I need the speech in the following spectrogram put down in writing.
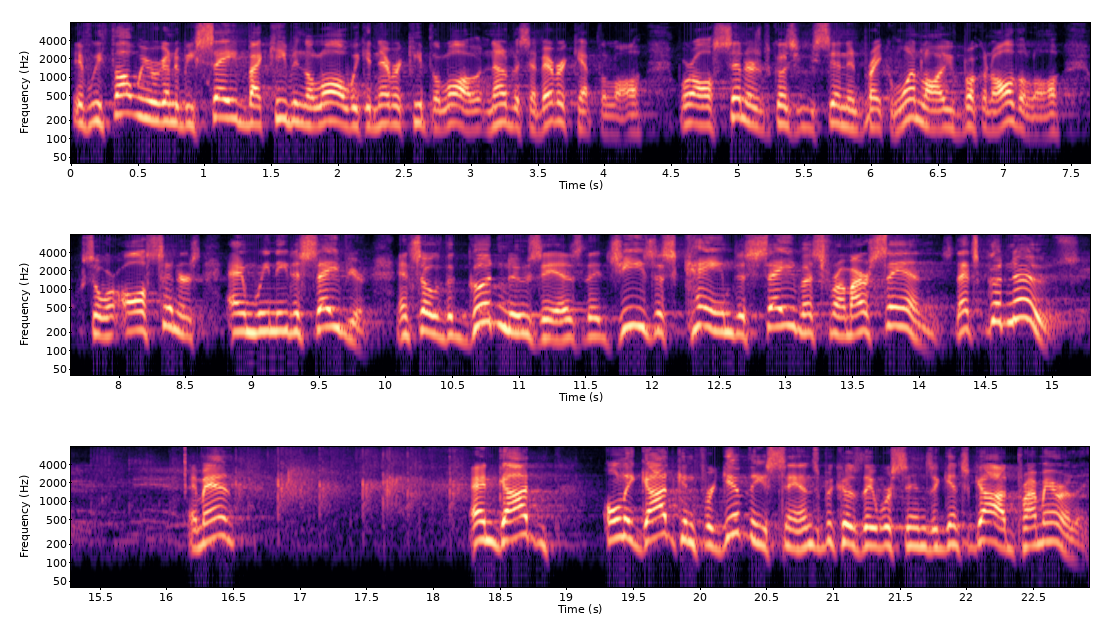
if we thought we were going to be saved by keeping the law, we could never keep the law. None of us have ever kept the law. We're all sinners because if you sin and break one law, you've broken all the law. So we're all sinners and we need a savior. And so the good news is that Jesus came to save us from our sins. That's good news. Amen. And God, only God can forgive these sins because they were sins against God primarily.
